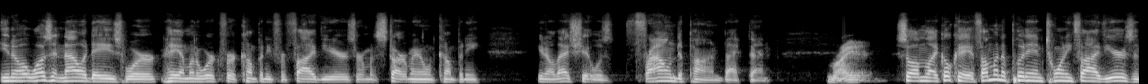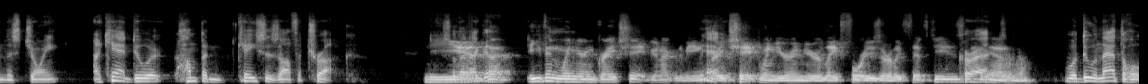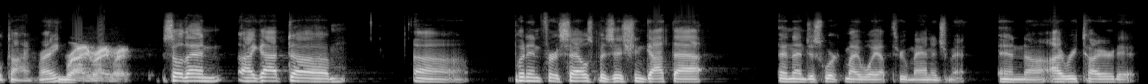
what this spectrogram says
You know, it wasn't nowadays where, hey, I'm going to work for a company for five years or I'm going to start my own company. You know, that shit was frowned upon back then. Right. So I'm like, okay, if I'm going to put in 25 years in this joint, I can't do it humping cases off a truck. Yeah. I got- that- even when you're in great shape, you're not going to be in Yeah. great shape when you're in your late 40s, early 50s. Correct. Yeah, I don't know. Well, doing that the whole time, right? Right, right, right. so then I got um, uh, put in for a sales position, got that, and then just worked my way up through management. And uh, I retired at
